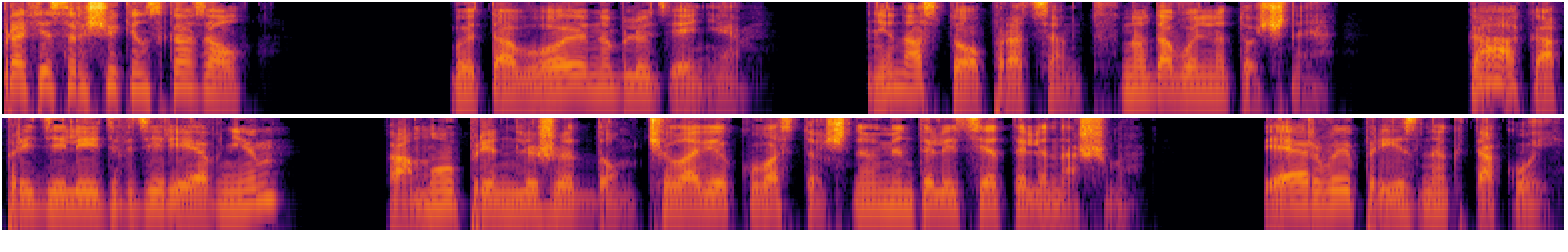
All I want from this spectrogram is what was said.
Профессор Щукин сказал, «Бытовое наблюдение. Не на сто процентов, но довольно точное. Как определить в деревне, кому принадлежит дом, человеку восточного менталитета или нашему? Первый признак такой.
